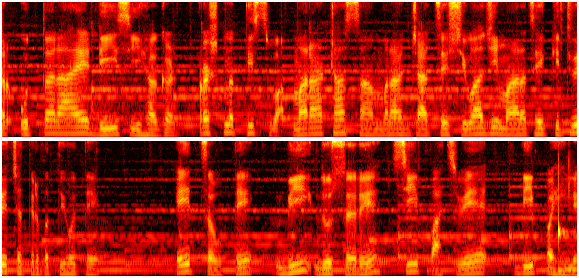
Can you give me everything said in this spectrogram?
तर उत्तर आहे डी सिंहगड. प्रश्न तिसवा मराठा साम्राज्याचे शिवाजी महाराज हे कितवे छत्रपती होते? ए चौथे बी दुसरे सी पाचवे डी पहिले.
